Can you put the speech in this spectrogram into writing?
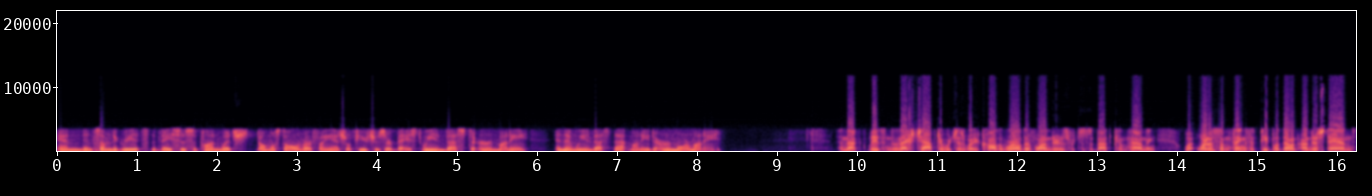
And in some degree, it's the basis upon which almost all of our financial futures are based. We invest to earn money, and then we invest that money to earn more money. And that leads into the next chapter, which is what you call the world of wonders, which is about compounding. What, what are some things that people don't understand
